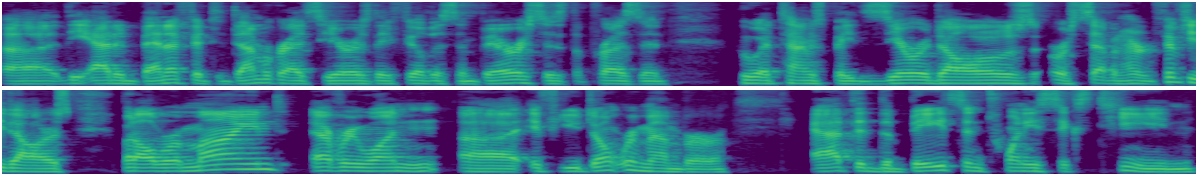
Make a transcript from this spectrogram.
uh, the added benefit to Democrats here is they feel this embarrasses the president, who at times paid zero dollars or seven hundred fifty dollars. But I'll remind everyone, uh, if you don't remember, at the debates in 2016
